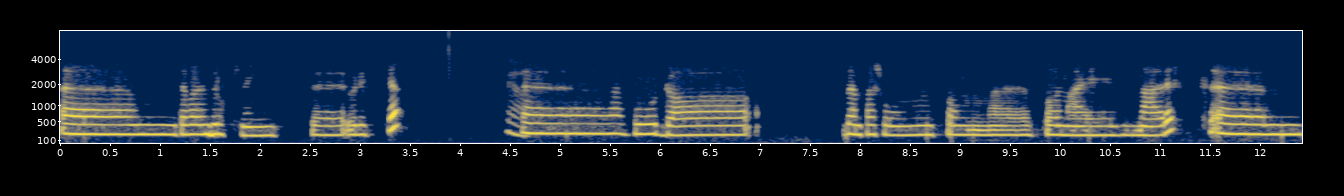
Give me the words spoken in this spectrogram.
Um, det var en drukningsulykke. Ja. eh, hvor da den personen som eh, står meg nærest, eh,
